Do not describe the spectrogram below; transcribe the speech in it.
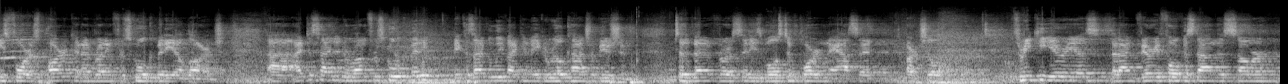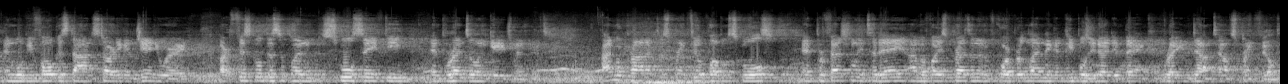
East Forest Park, and I'm running for school committee at large. Uh, I decided to run for school committee because I believe I can make a real contribution to the benefit of our city's most important asset, our children. Three key areas that I'm very focused on this summer and will be focused on starting in January are fiscal discipline, school safety, and parental engagement. I'm a product of Springfield Public Schools, and professionally today, I'm a vice president of corporate lending at People's United Bank right in downtown Springfield.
